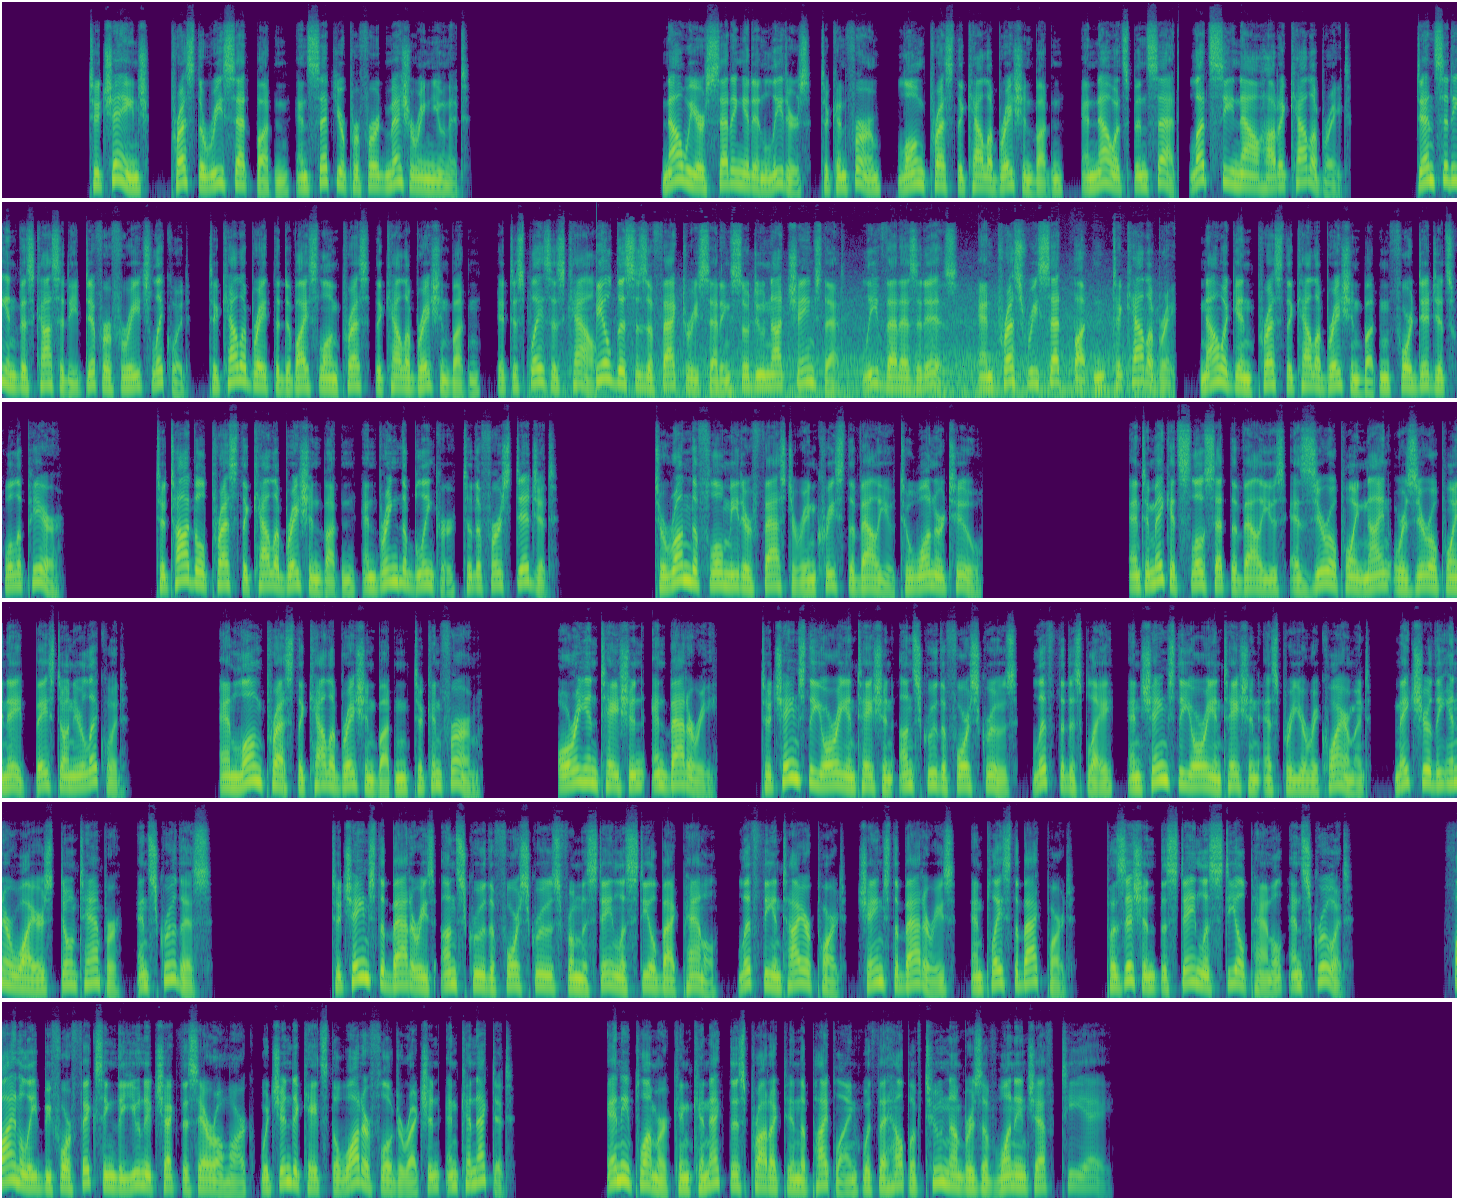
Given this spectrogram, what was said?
To change, press the reset button and set your preferred measuring unit. Now we are setting it in liters, to confirm, long press the calibration button, and now it's been set. Let's see now how to calibrate. Density and viscosity differ for each liquid. To calibrate the device long press the calibration button, it displays as cal. Feel this is a factory setting so do not change that, leave that as it is. And press reset button to calibrate. Now again press the calibration button 4 digits will appear. To toggle press the calibration button and bring the blinker to the first digit. To run the flow meter faster increase the value to 1 or 2 and to make it slow set the values as 0.9 or 0.8 based on your liquid. And long press the calibration button to confirm. Orientation and battery. To change the orientation unscrew the four screws, lift the display, and change the orientation as per your requirement, make sure the inner wires don't tamper, and screw this. To change the batteries unscrew the four screws from the stainless steel back panel, lift the entire part, change the batteries, and place the back part. Position the stainless steel panel and screw it. Finally, before fixing the unit, check this arrow mark, which indicates the water flow direction, and connect it. Any plumber can connect this product in the pipeline with the help of two numbers of 1 inch FTA.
